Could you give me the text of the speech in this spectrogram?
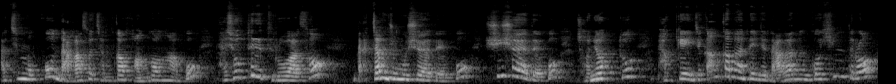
아침 먹고 나가서 잠깐 관광하고 다시 호텔에 들어와서 낮잠 주무셔야 되고 쉬셔야 되고 저녁도 밖에 이제 깜깜한데 이제 나가는 거 힘들어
